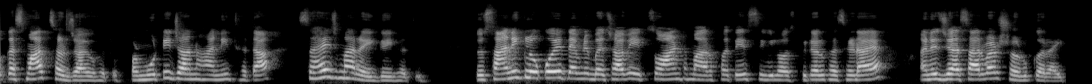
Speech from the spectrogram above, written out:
અકસ્માત સર્જાયો હતો. પણ મોટી જાનહાનિ થતા સહેજમાં રહી ગઈ હતી. તો સ્થાનિક લોકોએ તેમને બચાવી એકસો આઠ મારફતે સિવિલ હોસ્પિટલ ખસેડાયા અને જ્યાં સારવાર શરૂ કરાઈ.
